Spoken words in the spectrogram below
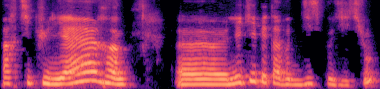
particulière. L'équipe est à votre disposition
